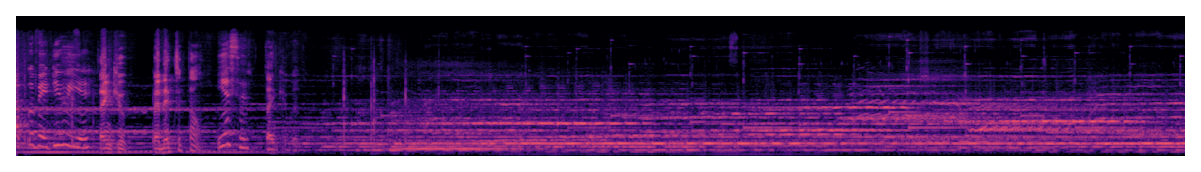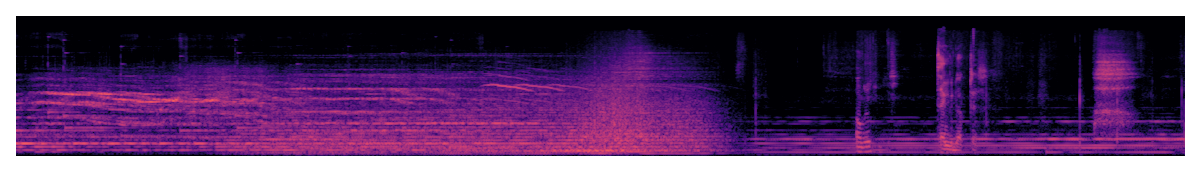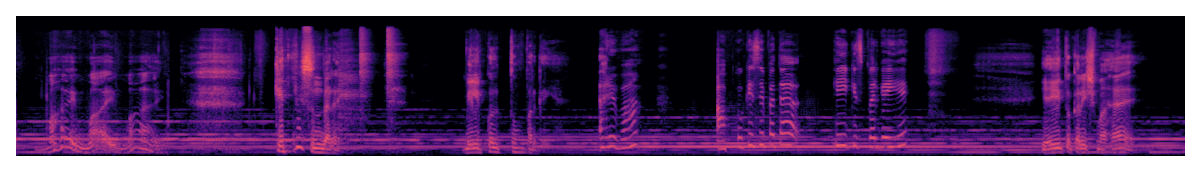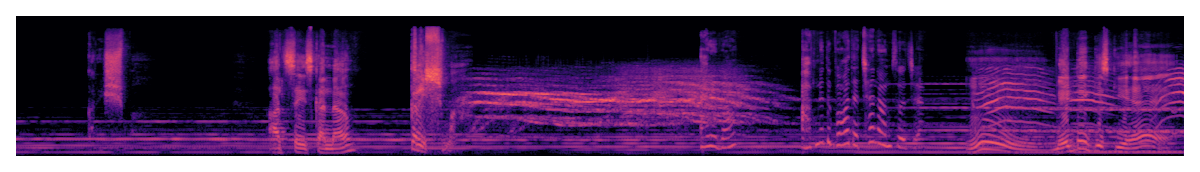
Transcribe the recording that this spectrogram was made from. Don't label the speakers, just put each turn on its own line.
आपको बेटी हुई है।
थैंक यू मैं देख सकता हूँ।
Yes sir
thank you ma'am कितनी सुंदर है। बिल्कुल तुम पर गई है।
अरे वाह आपको कैसे पता कि ये किस पर गई है?
यही तो करिश्मा है। करिश्मा। आज से इसका नाम करिश्मा।
अरे वाह आपने तो बहुत अच्छा नाम सोचा।
हम्म बेटी किसकी है?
